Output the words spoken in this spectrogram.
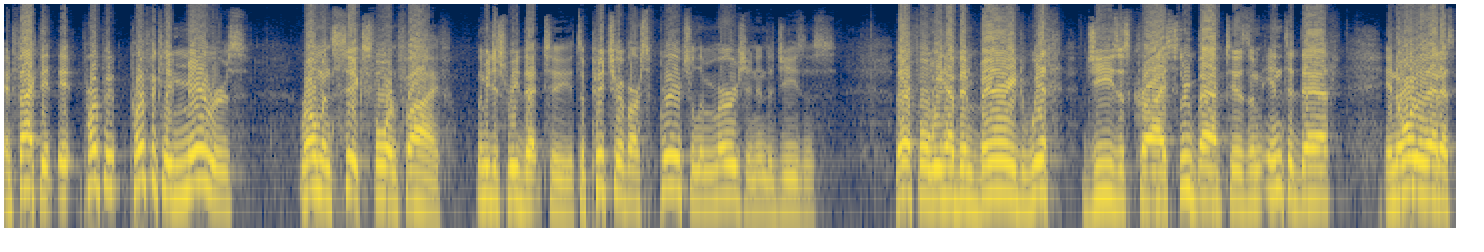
In fact, it, it perpe- perfectly mirrors Romans 6, 4, and 5. Let me just read that to you. It's a picture of our spiritual immersion into Jesus. Therefore, we have been buried with Jesus Christ through baptism into death in order that as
